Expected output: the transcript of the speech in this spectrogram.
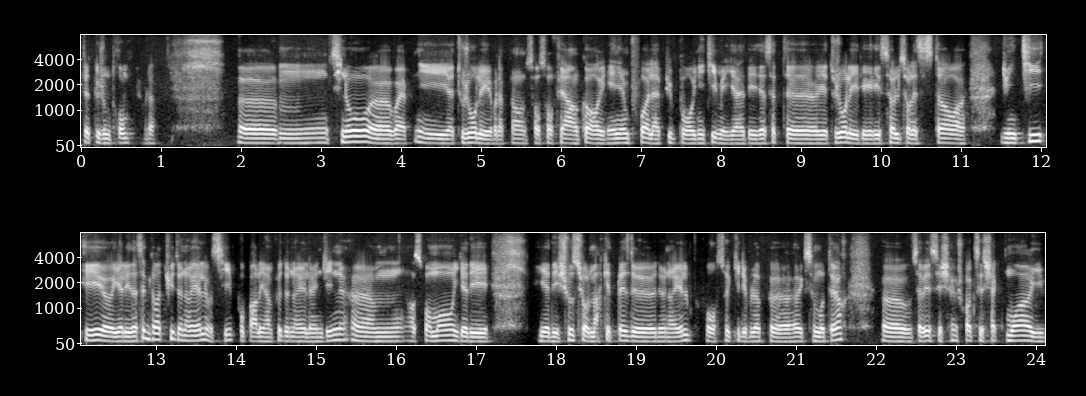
Peut-être que je me trompe. Voilà. Euh, sinon, euh, ouais, il y a toujours les, voilà, sans, sans, faire encore une énième fois la pub pour Unity, mais il y a des assets, euh, il y a toujours les, les, les soldes sur l'asset store d'Unity et il y a les assets gratuits d'Unreal aussi pour parler un peu d'Unreal Engine. en ce moment, il y a des, il y a des choses sur le marketplace de, de Unreal pour ceux qui développent avec ce moteur. vous savez, chaque, je crois que c'est chaque mois, ils,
